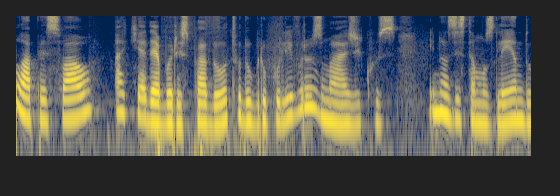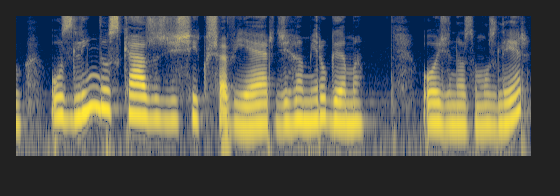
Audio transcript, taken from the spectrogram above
Olá, pessoal. Aqui é Débora Espadoto do grupo Livros Mágicos e nós estamos lendo Os Lindos Casos de Chico Xavier de Ramiro Gama. Hoje nós vamos ler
